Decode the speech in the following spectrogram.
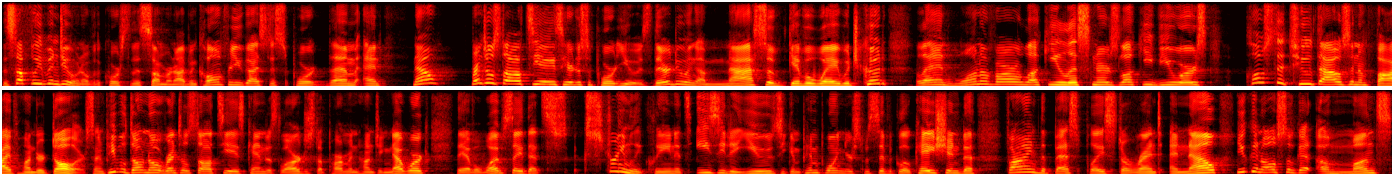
the stuff we've been doing over the course of this summer. And I've been calling for you guys to support them. And now Rentals.ca is here to support you as they're doing a massive giveaway, which could land one of our lucky listeners, lucky viewers, close to $2,500. And people don't know Rentals.ca is Canada's largest apartment hunting network. They have a website that's extremely clean. It's easy to use. You can pinpoint your specific location to find the best place to rent. And now you can also get a month's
